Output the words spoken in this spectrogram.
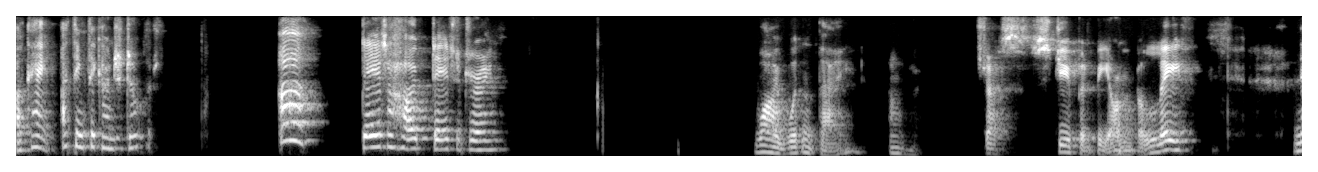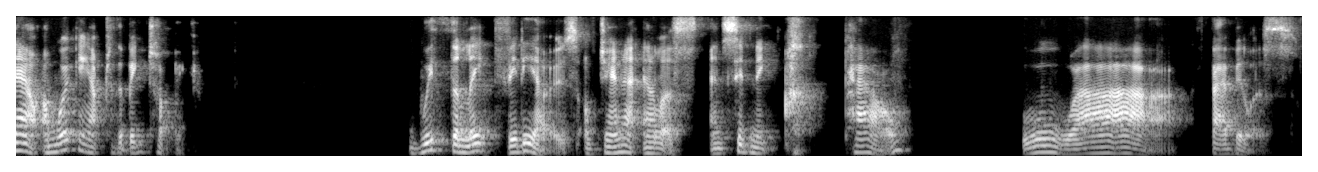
Okay, I think they're going to do it. Ah, dare to hope, dare to dream. Why wouldn't they? Oh, just stupid beyond belief. Now I'm working up to the big topic. With the leaked videos of Jenna Ellis and Sidney Powell, ooh, wow, fabulous.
